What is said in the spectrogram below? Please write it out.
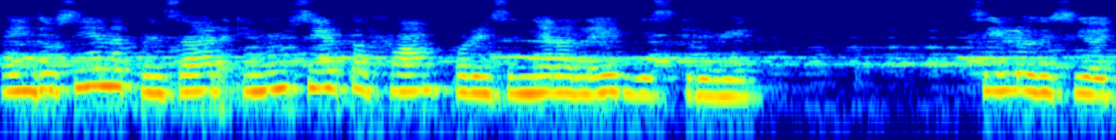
e inducían a pensar en un cierto afán por enseñar a leer y escribir. Siglo XVIII.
